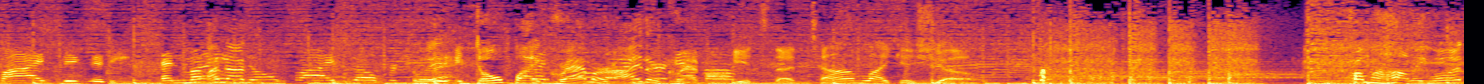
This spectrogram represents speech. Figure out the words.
buy dignity, and money don't buy self-respect. Don't buy grammar either, Grandma. It's the Tom Leykis Show. From Hollywood,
